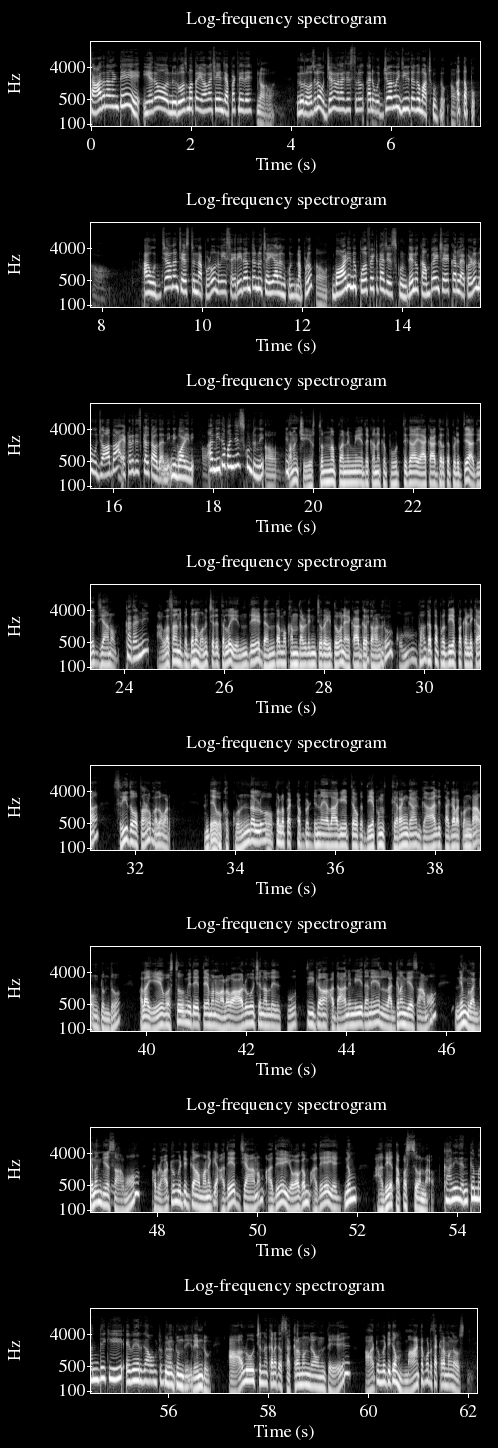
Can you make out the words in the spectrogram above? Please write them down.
సాధనాలంటే ఏదో నువ్వు రోజు మొత్తం యోగా చేయని చెప్పట్లేదే. నువ్వు రోజులో ఉద్యోగం ఎలా చేస్తున్నావు? కానీ ఉద్యోగమే జీవితంగా మార్చుకుంటున్నావు. అది తప్పు. ఆ ఉద్యోగం చేస్తున్నప్పుడు నువ్వు ఈ శరీరంతో నువ్వు చేయాలనుకుంటున్నప్పుడు. బాడీ నువ్వు పర్ఫెక్ట్గా చేసుకుంటే నువ్వు కంప్లైంట్ చేయక్కర్లేకుండా నువ్వు జాబా ఎక్కడ తీసుకెళ్తావు దాన్ని నీ బాడీని అది నీతో పని చేసుకుంటుంది. మనం చేస్తున్న పని మీద కనుక పూర్తిగా ఏకాగ్రత పెడితే అదే ధ్యానం. కదండి? అల్లసాని పెద్దన మను చరిత్రలో ఎందే డందముఖం దళించు రైతో ఏకాగ్రత అంటూ కుంభగత ప్రదీపకళిక శ్రీదోపనలు పదం వాడతాం అంటే ఒక కొండ లోపల పెట్టబడిన ఎలాగైతే ఒక దీపం స్థిరంగా గాలి తగలకుండా ఉంటుందో అలా ఏ వస్తువు మీద అయితే మనం అలా ఆలోచనలు పూర్తిగా దాని మీదనే లగ్నం చేసామో నిమ్ లగ్నం చేసామో అప్పుడు ఆటోమేటిక్గా మనకి అదే ధ్యానం అదే యోగం అదే యజ్ఞం అదే తపస్సు అన్నారు. కానీ ఇది ఎంత మందికి అవేర్గా ఉంటుంది. ఉంటుంది. రెండు ఆలోచన కనుక సక్రమంగా ఉంటే ఆటోమేటిక్గా మాట కూడా సక్రమంగా వస్తుంది.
